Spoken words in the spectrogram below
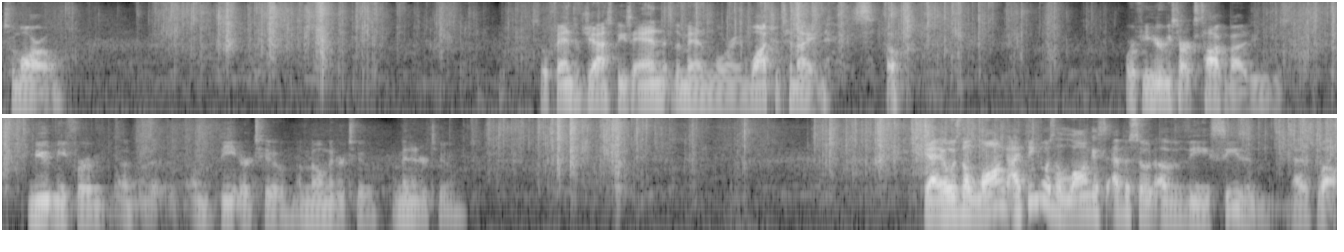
tomorrow. So fans of Jaspys and The Mandalorian, watch it tonight. so, or if you hear me start to talk about it, you can just mute me for a, a beat or two, a moment or two, a minute or two. Yeah, it was the long. I think it was the longest episode of the season as well.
